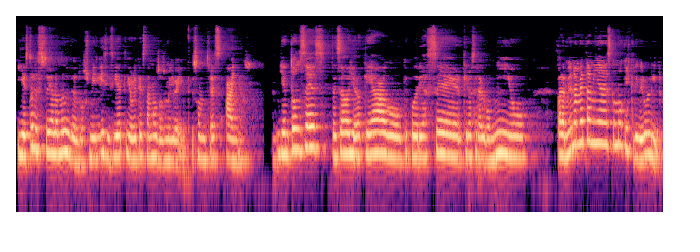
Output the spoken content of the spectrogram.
Y esto les estoy hablando desde el 2017 y ahorita estamos en 2020, son tres años. Y entonces pensaba yo, ¿qué hago? ¿Qué podría hacer? Quiero hacer algo mío. Para mí una meta mía es como que escribir un libro.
